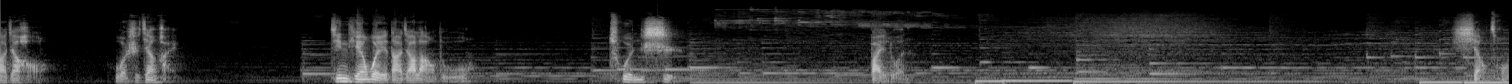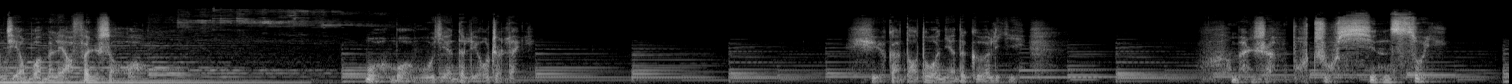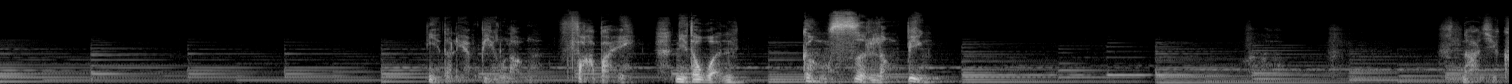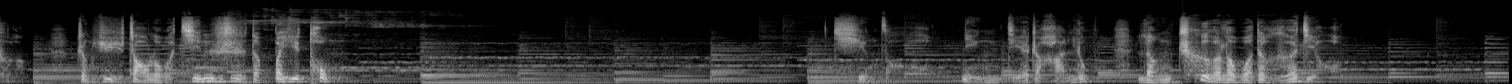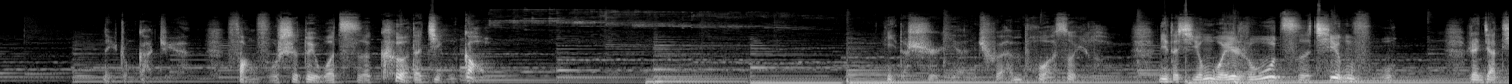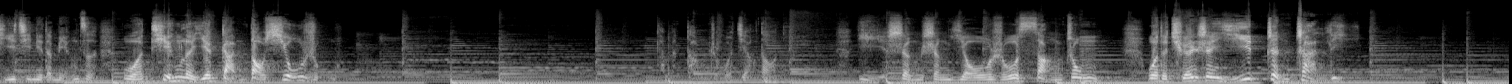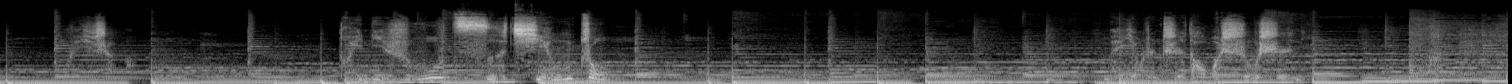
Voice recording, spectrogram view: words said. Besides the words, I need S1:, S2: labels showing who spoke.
S1: 大家好，我是江海。今天为大家朗读《春逝》，拜伦。像从前我们俩分手，默默无言的流着泪，预感到多年的隔离，我们忍不住心碎。你的脸冰冷发白，你的吻更似冷冰。那一刻，正预兆了我今日的悲痛。清早凝结着寒露，冷彻了我的额角。感觉，仿佛是对我此刻的警告。你的誓言全破碎了，你的行为如此轻浮。人家提起你的名字，我听了也感到羞辱。他们当着我讲到你，一声声有如丧钟，我的全身一阵战栗。你如此情重？没有人知道我熟识你。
